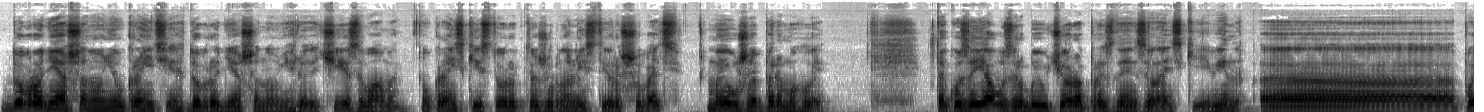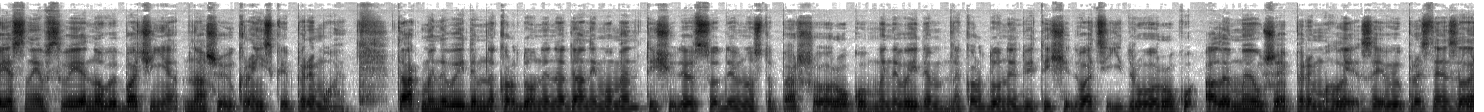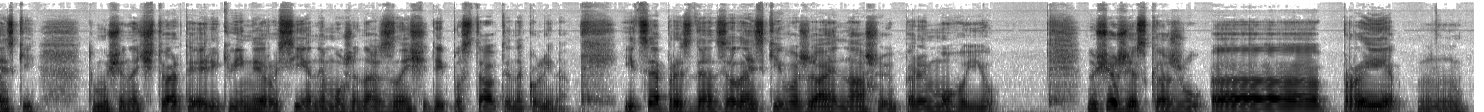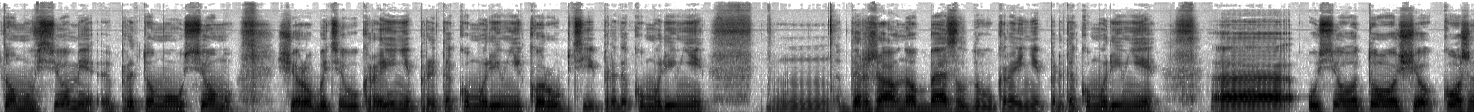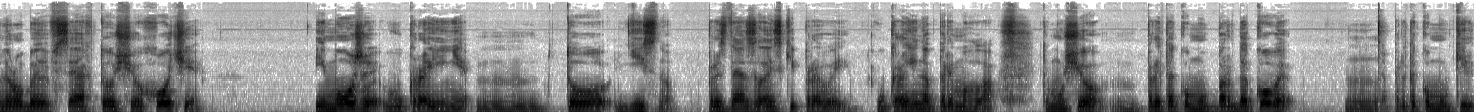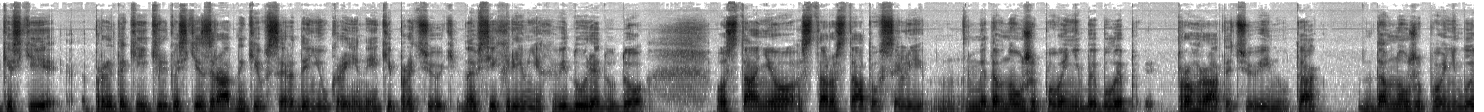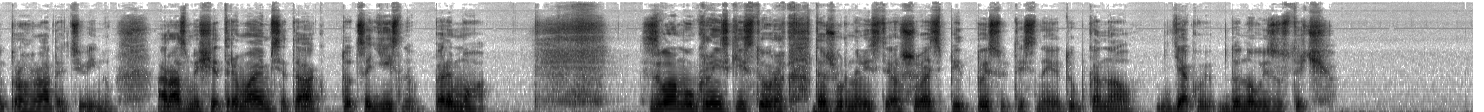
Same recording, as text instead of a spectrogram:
Доброго дня, шановні українці, доброго дня, шановні глядачі. З вами український історик та журналіст Ірошовець. Ми вже перемогли. Таку заяву зробив вчора президент Зеленський. Він е- пояснив своє нове бачення нашої української перемоги. Так, ми не вийдемо на кордони на даний момент 1991 року. Ми не вийдемо на кордони 2022 року, але ми вже перемогли, заявив президент Зеленський, тому що на четвертий рік війни Росія не може нас знищити і поставити на коліна. І це президент Зеленський вважає нашою перемогою. Ну, що ж я скажу? Е, при тому всьомі, при тому усьому, що робиться в Україні, при такому рівні корупції, при такому рівні державного безладу в Україні, при такому рівні е, усього того, що кожен робить все, хто що хоче і може в Україні, то дійсно президент Зеленський правий. Україна перемогла. Тому що при такому бардакове, при такому кількості, при такій кількості зрадників всередині України, які працюють на всіх рівнях, від уряду до останнього старостату в селі, ми давно вже повинні би були б програти цю війну, так? Давно вже повинні були програти цю війну. А раз ми ще тримаємося, так, то це дійсно перемога. З вами український історик та журналіст Швець. Підписуйтесь на YouTube канал. Дякую. До нової зустрічі.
